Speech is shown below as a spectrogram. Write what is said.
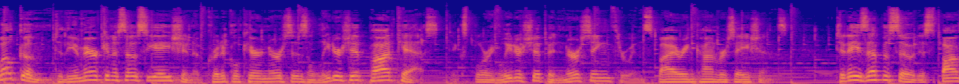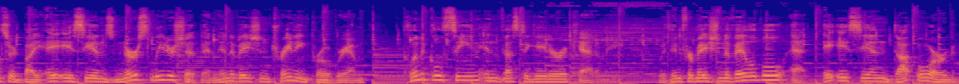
Welcome to the American Association of Critical Care Nurses Leadership Podcast, exploring leadership in nursing through inspiring conversations. Today's episode is sponsored by AACN's Nurse Leadership and Innovation Training Program, Clinical Scene Investigator Academy, with information available at aacn.org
